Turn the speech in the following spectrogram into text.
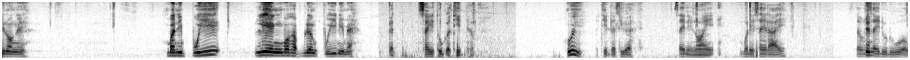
พี่น้องไงบันนี้ปุ๋ย เลี้ยงบ่ครับเรื่องปุ๋ยนี่ไหมก็ใส่ทุกอาทิตย์ครับ อุ้ย อาทิตย์ละเทื่อใส่น้อยๆบ่ได้ใส่หลายต้องเป็น ใส่ดูๆเอา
